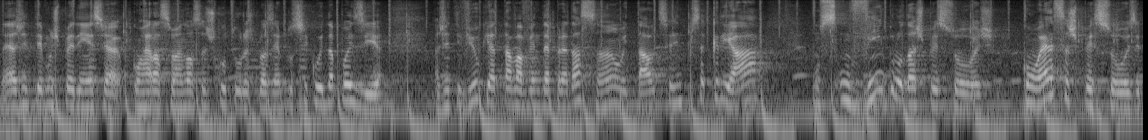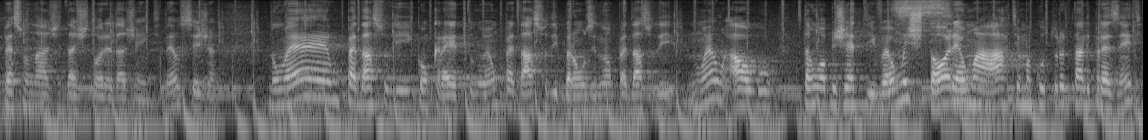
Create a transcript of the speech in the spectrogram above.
Né? A gente teve uma experiência com relação às nossas culturas, por exemplo, do circuito da poesia. A gente viu que estava havendo depredação e tal, e disse, a gente precisa criar um, um, vínculo das pessoas com essas pessoas e personagens da história da gente, né? Ou seja, não é um pedaço de concreto, não é um pedaço de bronze, não é um pedaço de, não é um, algo tão objetivo, é uma história, é uma arte, é uma cultura que está ali presente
